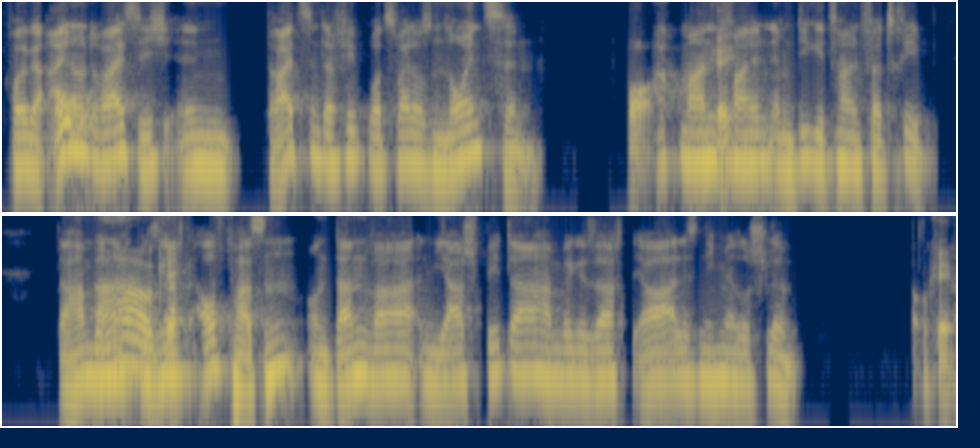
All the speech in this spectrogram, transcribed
Folge 31 oh. im 13. Februar 2019. Boah, Abmahnfallen okay. im digitalen Vertrieb. Da haben wir ah, noch gesagt, okay. aufpassen. Und dann war ein Jahr später, haben wir gesagt, ja, alles nicht mehr so schlimm. Okay,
